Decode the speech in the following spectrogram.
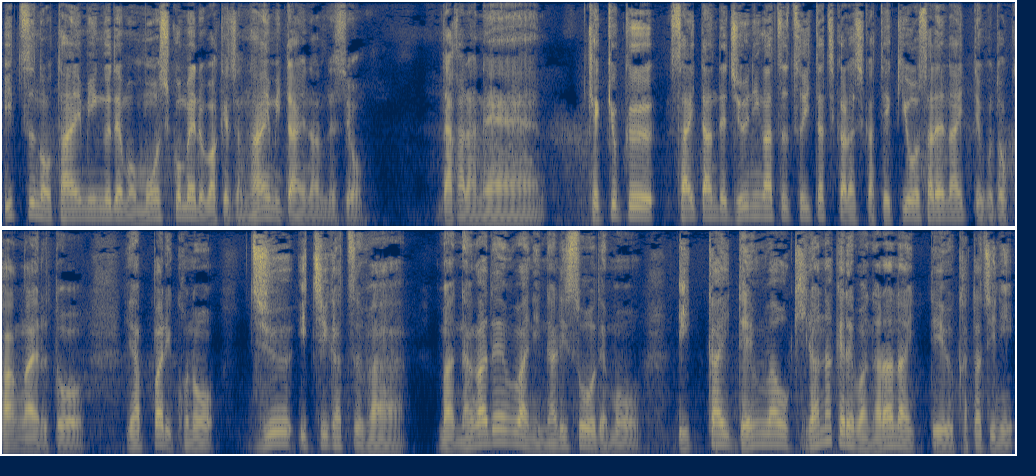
いつのタイミングでも申し込めるわけじゃないみたいなんですよ。だからね、結局最短で12月1日からしか適用されないっていうことを考えると、やっぱりこの11月は、まあ長電話になりそうでも、一回電話を切らなければならないっていう形に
